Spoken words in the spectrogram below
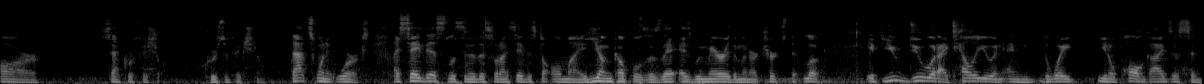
are sacrificial, crucifixional. That's when it works. I say this, listen to this when I say this to all my young couples as they as we marry them in our church that look, if you do what I tell you and, and the way, you know, Paul guides us and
